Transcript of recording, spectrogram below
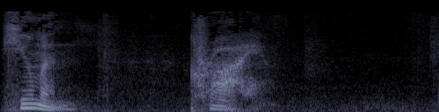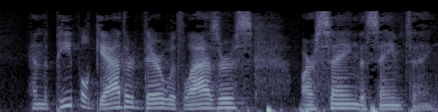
human cry. And the people gathered there with Lazarus are saying the same thing.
